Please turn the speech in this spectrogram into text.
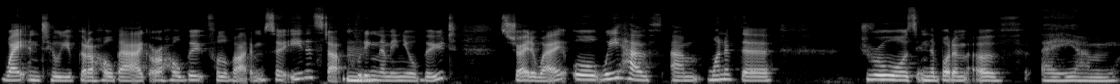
wait until you've got a whole bag or a whole boot full of items so either start mm. putting them in your boot straight away or we have um, one of the drawers in the bottom of a um,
